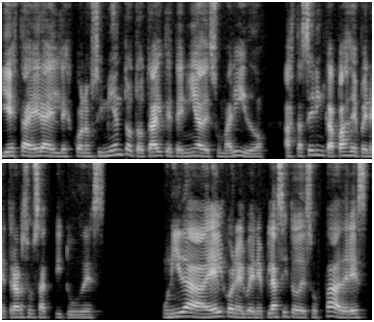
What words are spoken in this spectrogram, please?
y esta era el desconocimiento total que tenía de su marido, hasta ser incapaz de penetrar sus actitudes. Unida a él con el beneplácito de sus padres,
